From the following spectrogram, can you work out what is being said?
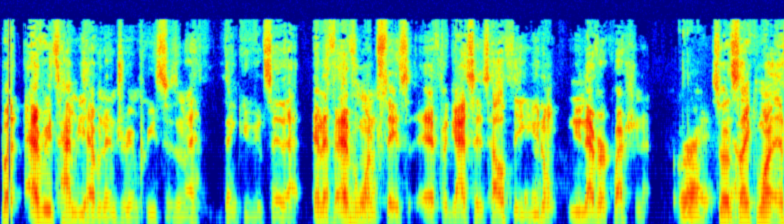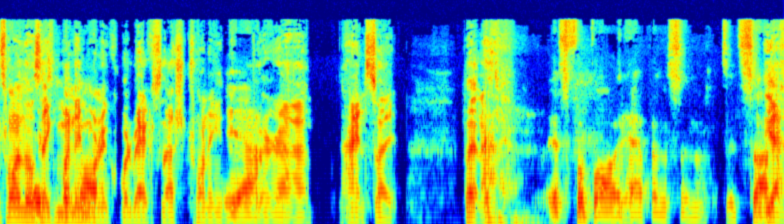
but every time you have an injury in preseason, I think you could say that. And if everyone stays, if a guy stays healthy, you don't, you never question it. Right. So it's yeah. like one. It's one of those It's like Monday morning quarterback slash twenty Yeah. or uh, hindsight. But It's- it's football. It happens and it sucks. Yeah,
